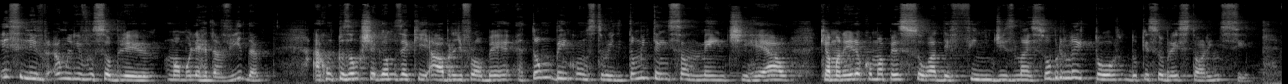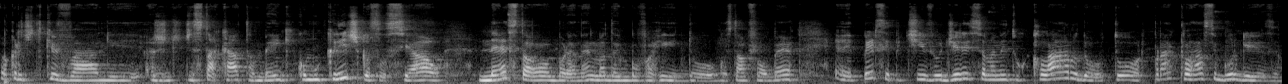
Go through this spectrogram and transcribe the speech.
esse livro é um livro sobre uma mulher da vida? A conclusão que chegamos é que a obra de Flaubert é tão bem construída e tão intensamente real que a maneira como a pessoa define diz mais sobre o leitor do que sobre a história em si. Eu acredito que vale a gente destacar também que, como crítica social, nesta obra, né, Madame Bovary, do Gustave Flaubert, é perceptível o direcionamento claro do autor para a classe burguesa,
